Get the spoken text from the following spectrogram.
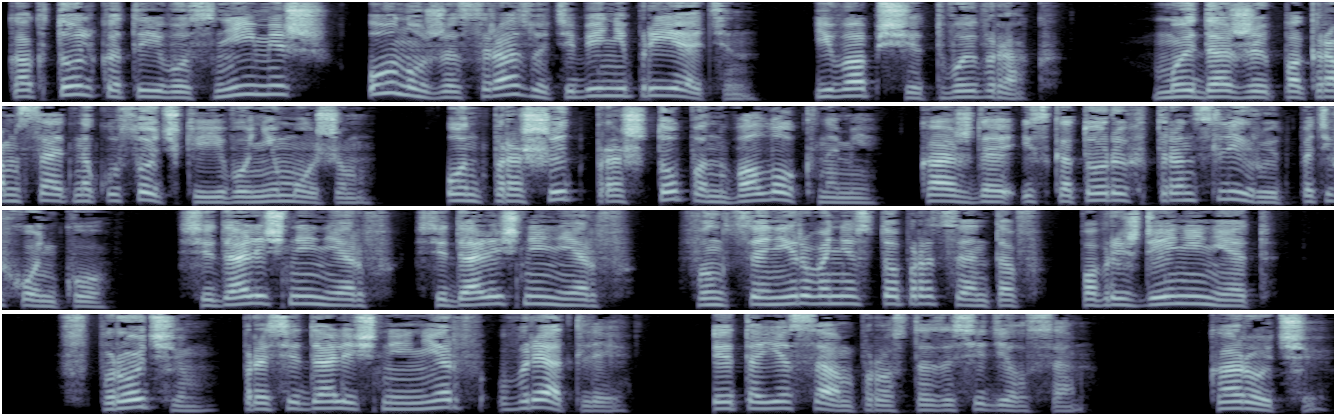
Как только ты его снимешь, он уже сразу тебе неприятен и вообще твой враг. Мы даже покромсать на кусочки его не можем. Он прошит, проштопан волокнами, каждая из которых транслирует потихоньку. Седалищный нерв, седалищный нерв, функционирование 100%, повреждений нет. Впрочем, про седалищный нерв вряд ли. Это я сам просто засиделся. Короче,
